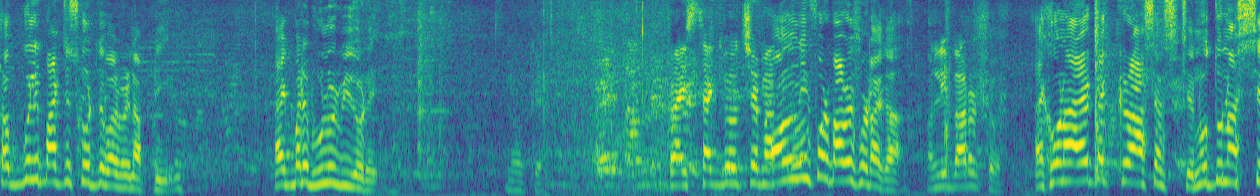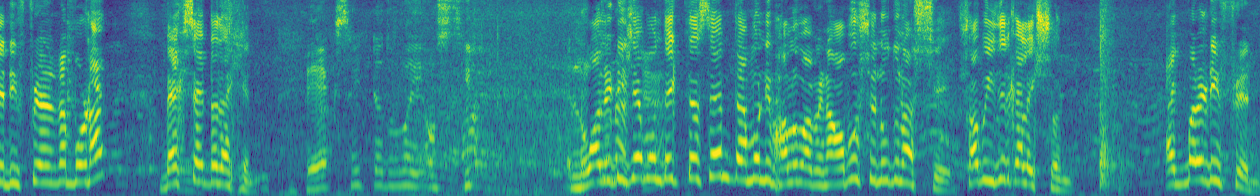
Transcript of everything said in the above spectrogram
সবগুলি পারচেস করতে পারবেন আপনি। একবারে ভুলুর ভিতরে। ওকে প্রাইস থাকবে হচ্ছে অনলি ফর বারোশো টাকা। অনলি বারোশো? এখন আর একটা ক্রাশ আসছে নতুন আসছে ডিফারেন্ট একটা প্রোডাক্ট ব্যাক সাইডটা দেখেন। ব্যাক সাইডটা তো ভাই অস্থির। কোয়ালিটি যেমন দেখতেছেন তেমনই ভালো পাবেন। অবশ্যই নতুন আসছে। সব ঈদের কালেকশন একবারে ডিফারেন্ট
